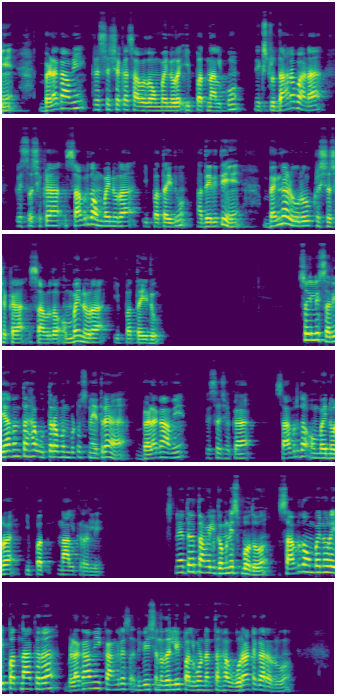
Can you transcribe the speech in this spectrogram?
ಬೆಳಗಾವಿ ಕ್ರಿಸ್ತಶಕ ಸಾವಿರದ ಒಂಬೈನೂರ ಇಪ್ಪತ್ತ್ನಾಲ್ಕು. ನೆಕ್ಸ್ಟು ಧಾರವಾಡ ಕ್ರಿಸ್ತಶಕ ಸಾವಿರದ ಒಂಬೈನೂರ ಇಪ್ಪತ್ತೈದು. ಅದೇ ರೀತಿ ಬೆಂಗಳೂರು ಕ್ರಿಸ್ತಶಕ ಸಾವಿರದ ಒಂಬೈನೂರ ಇಪ್ಪತ್ತೈದು. ಸೊ ಇಲ್ಲಿ ಸರಿಯಾದಂತಹ ಉತ್ತರ ಬಂದ್ಬಿಟ್ಟು ಸ್ನೇಹಿತರೆ, ಬೆಳಗಾವಿ ಕ್ರಿಸ್ತಶಕ ಸಾವಿರದ ಒಂಬೈನೂರ ಇಪ್ಪತ್ತ್ನಾಲ್ಕರಲ್ಲಿ. ಸ್ನೇಹಿತರೆ, ತಾವಿಲ್ಲಿ ಗಮನಿಸ್ಬೋದು, ಸಾವಿರದ ಒಂಬೈನೂರ ಇಪ್ಪತ್ನಾಲ್ಕರ ಬೆಳಗಾವಿ ಕಾಂಗ್ರೆಸ್ ಅಧಿವೇಶನದಲ್ಲಿ ಪಾಲ್ಗೊಂಡಂತಹ ಹೋರಾಟಗಾರರು,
